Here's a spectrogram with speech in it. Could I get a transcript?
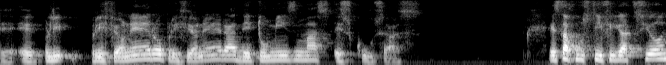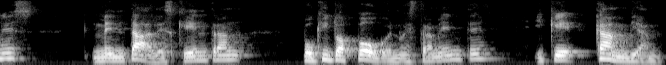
eh, eh prisionero, prisionera de tus mismas excusas. Estas justificaciones mentales que entran poquito a poco en nuestra mente y que cambian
